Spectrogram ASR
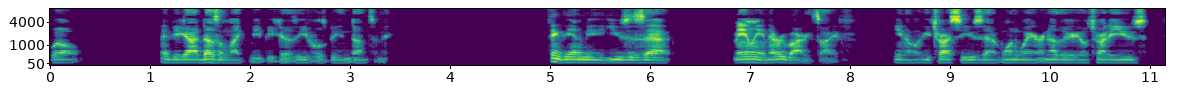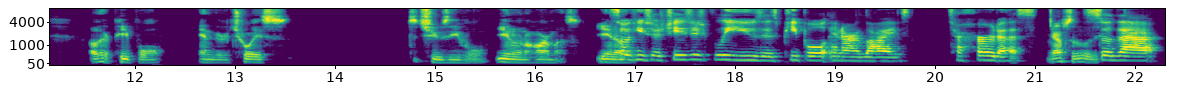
well, maybe God doesn't like me because evil is being done to me. I think the enemy uses that mainly in everybody's life. You know, he tries to use that one way or another. He'll try to use other people and their choice to choose evil, you know, to harm us. You know, So he strategically uses people in our lives to hurt us absolutely. so that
